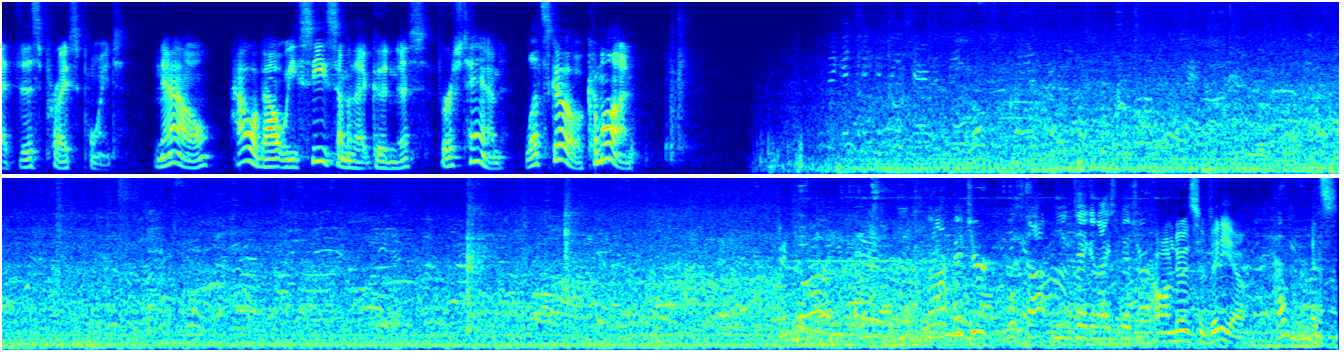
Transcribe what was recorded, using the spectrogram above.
at this price point. Now, how about we see some of that goodness firsthand? Let's go, come on. picture, we'll stop and you can take a nice picture. Oh, I'm doing some video. Oh, It's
